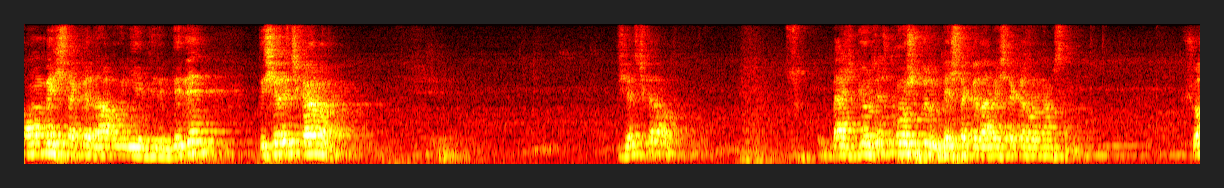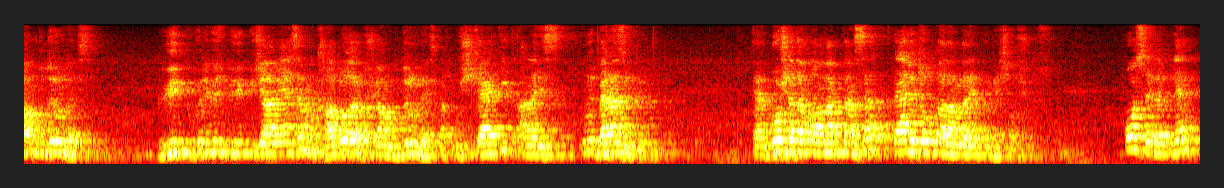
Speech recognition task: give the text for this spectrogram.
15 dakika daha oynayabilirim dedi. Dışarı çıkaramadı. Dışarı çıkaramadı. Belki görseniz konuşup durun. 5 dakika daha 5 dakika daha oynamışsın. Şu an bu durumdayız. Büyük bir kulübüz, büyük bir camiayız ama kadro olarak şu an bu durumdayız. Bak bu şikayet değil, analiz. Bunu ben hazırlıyorum. Yani boş adam almaktansa değerli toplu adamlar eklemeye çalışıyoruz. O sebeple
